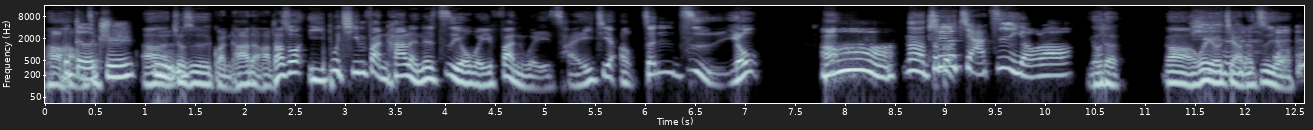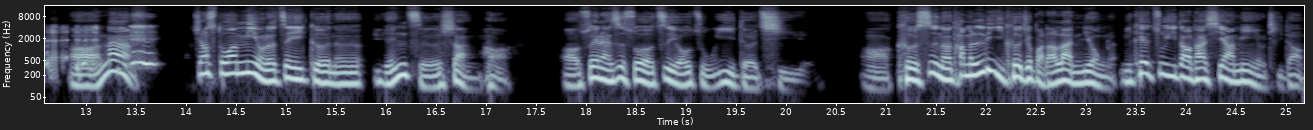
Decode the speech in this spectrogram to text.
啊，不得知啊，嗯就是管他的哈。他说，以不侵犯他人的自由为范围，才叫真自由。好，哦，那这个假自由喽。有的啊，会有假的自由啊。那 Just One Meal 的这一个呢，原则上哈哦，虽然是所有自由主义的起源啊，可是呢，他们立刻就把它滥用了。你可以注意到，它下面有提到，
